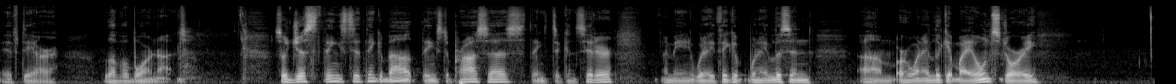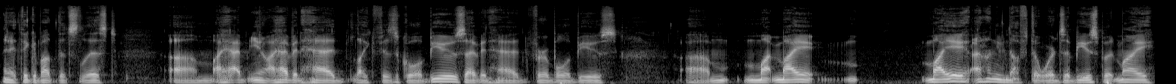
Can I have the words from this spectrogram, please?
if they are lovable or not. So, just things to think about, things to process, things to consider. I mean, when I think of, when I listen um, or when I look at my own story and I think about this list, um, I have, you know, I haven't had like physical abuse. I haven't had verbal abuse. Um, my, my, my, I don't even know if the word's abuse, but my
